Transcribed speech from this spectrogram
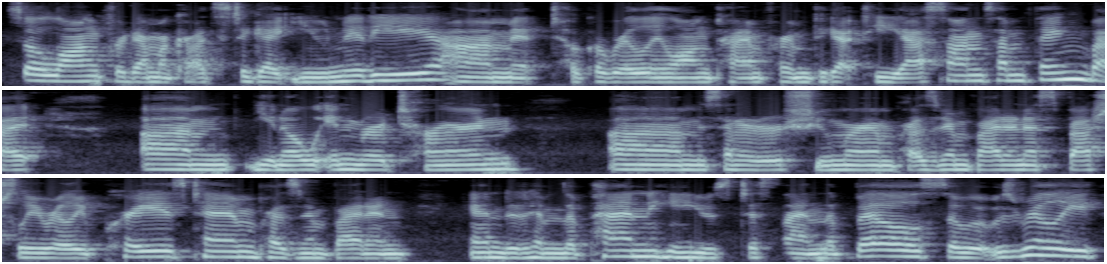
so long for Democrats to get unity, um, it took a really long time for him to get to yes on something. But, um, you know, in return, um, Senator Schumer and President Biden especially really praised him. President Biden handed him the pen he used to sign the bill. So it was really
